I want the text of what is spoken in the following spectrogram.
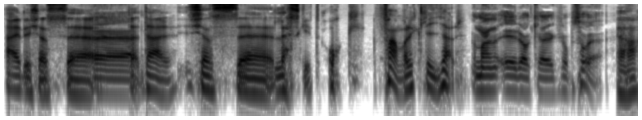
Nej, det känns, eh, d- där, det känns eh, läskigt. Och fan vad det kliar. När man eh, rakar kroppshår. ja.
